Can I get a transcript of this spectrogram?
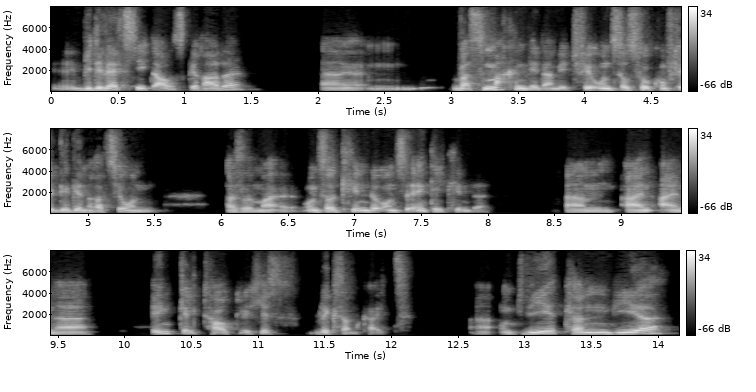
äh, wie die Welt sieht aus gerade, was machen wir damit für unsere zukünftige Generationen? Also unsere Kinder, unsere Enkelkinder. Ähm, ein, eine enkeltaugliches Wirksamkeit. Und wie können wir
